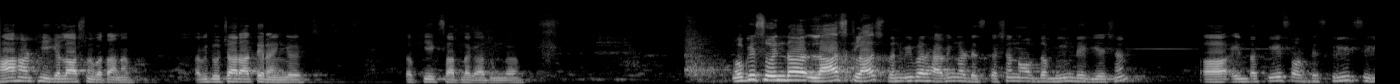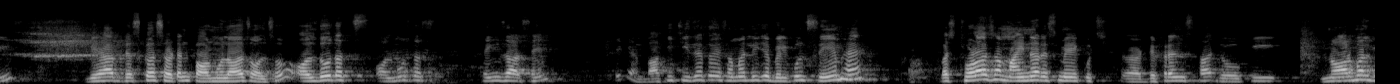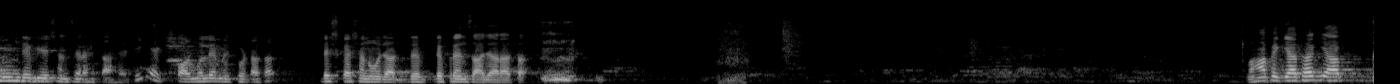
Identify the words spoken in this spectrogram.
हाँ हाँ ठीक है लास्ट में बताना। अभी दो चार आते रहेंगे, सबकी एक साथ लगा दूँगा। Okay so in the last class when we were having a discussion of the mean deviation in the case of discrete series we have discussed certain formulas also although almost the things are same ठीक है? बाकी चीज़ें तो ये समझ लीजिए, बिल्कुल same है। बस थोड़ा सा माइनर इसमें कुछ डिफरेंस था जो कि नॉर्मल मीन डेविएशन से रहता है, ठीक है? फॉर्मूले में छोटा सा डिस्कशन हो जा डिफरेंस आ जा रहा था। वहाँ पे क्या था कि आप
